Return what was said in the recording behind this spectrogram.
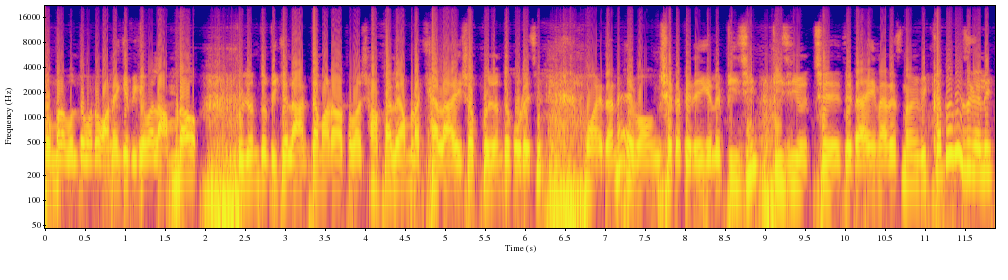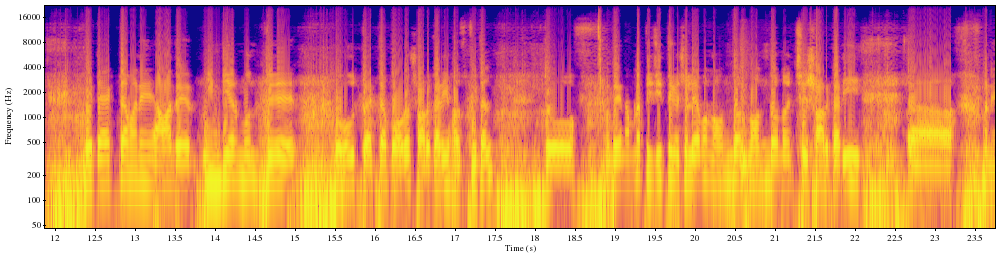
তোমরা বলতে পারো অনেকে বিকেলবেলা আমরাও পর্যন্ত বিকেলে আড্ডা মারা অথবা সকালে আমরা খেলা এইসব পর্যন্ত করেছি ময়দানে এবং সেটা পেরিয়ে গেলে পিজি পিজি হচ্ছে যেটা এনআরএস নামে বিখ্যাত। বেসিক্যালি এটা একটা মানে আমাদের ইন্ডিয়ার মধ্যে বহুত একটা বড় সরকারি হসপিটাল তো দেন আমরা পিজি থেকে চলে যাব নন্দন। নন্দন হচ্ছে সরকারি মানে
